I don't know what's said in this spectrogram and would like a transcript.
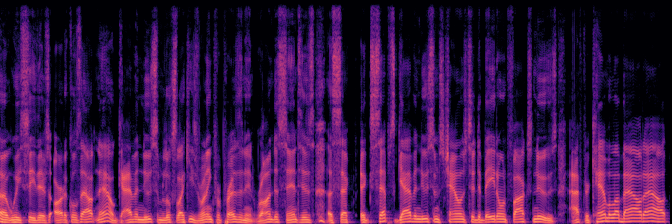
Uh, we see there's articles out now. Gavin Newsom looks like he's running for president. Ron DeSantis accepts Gavin Newsom's challenge to debate on Fox News. After Kamala bowed out,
